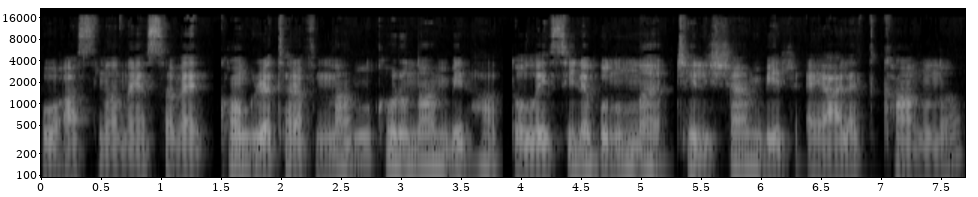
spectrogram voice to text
Bu aslında anayasa ve kongre tarafından korunan bir hak. Dolayısıyla bununla çelişen bir eyalet kanunu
